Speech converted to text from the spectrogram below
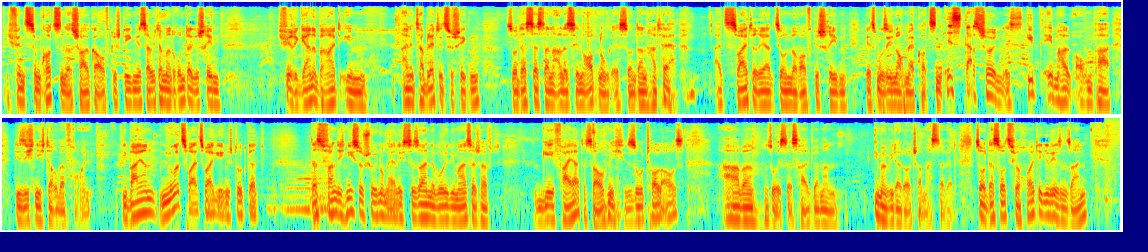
ich finde es zum Kotzen, dass Schalke aufgestiegen ist, habe ich dann mal drunter geschrieben, ich wäre gerne bereit, ihm eine Tablette zu schicken, so dass das dann alles in Ordnung ist. Und dann hat er als zweite Reaktion darauf geschrieben, jetzt muss ich noch mehr kotzen. Ist das schön? Es gibt eben halt auch ein paar, die sich nicht darüber freuen. Die Bayern nur 2-2 gegen Stuttgart. Das fand ich nicht so schön, um ehrlich zu sein. Da wurde die Meisterschaft gefeiert. Das sah auch nicht so toll aus. Aber so ist das halt, wenn man immer wieder deutscher Meister wird. So, das soll es für heute gewesen sein.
